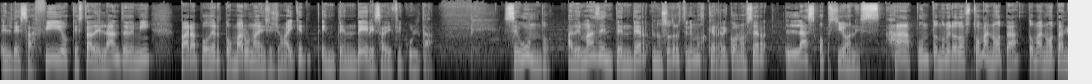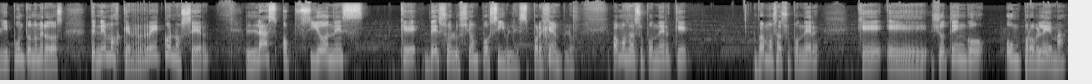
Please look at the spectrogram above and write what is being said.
el desafío que está delante de mí para poder tomar una decisión. Hay que entender esa dificultad. Segundo, además de entender, nosotros tenemos que reconocer las opciones. Ajá, punto número dos, toma nota, toma nota allí. Punto número dos, tenemos que reconocer las opciones que de solución posibles. Por ejemplo, vamos a suponer que vamos a suponer que eh, yo tengo un problema,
